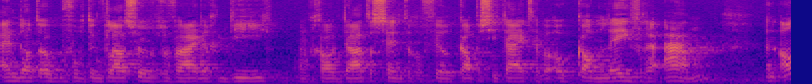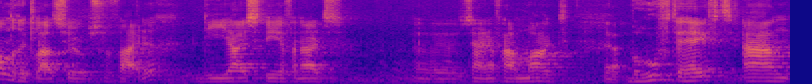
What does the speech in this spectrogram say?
en dat ook bijvoorbeeld een cloud service provider die een groot datacenter of veel capaciteit hebben, ook kan leveren aan een andere cloud service provider. Die juist weer vanuit zijn of haar markt ja. behoefte heeft aan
